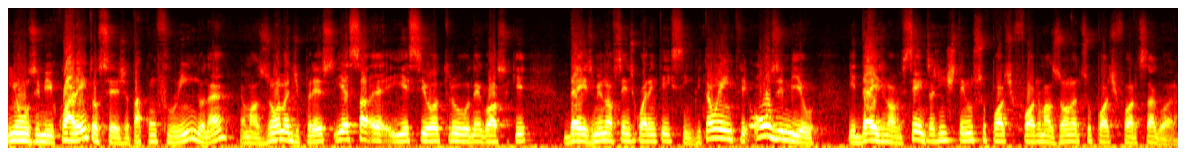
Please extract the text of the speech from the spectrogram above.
em 11.040, ou seja, está confluindo, né? É uma zona de preço. E, essa, e esse outro negócio aqui, 10.945. Então, entre 11.000 e 10.900, a gente tem um suporte forte, uma zona de suporte fortes agora,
